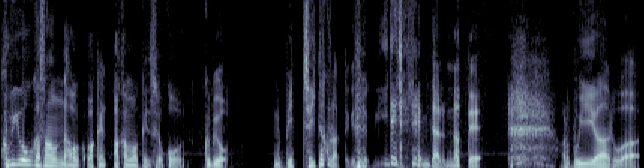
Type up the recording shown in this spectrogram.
首を動かさんなわけ、あかんわけですよ、こう、首を。めっちゃ痛くなってきて、痛い痛い痛いみたいになって、あの VR は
